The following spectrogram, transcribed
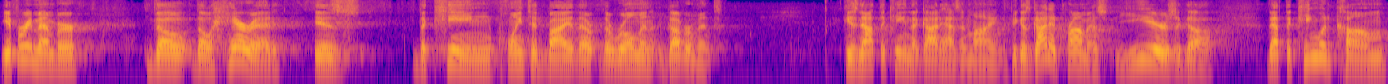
If you remember, though, though Herod is the king appointed by the, the Roman government. He's not the king that God has in mind. Because God had promised years ago that the king would come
